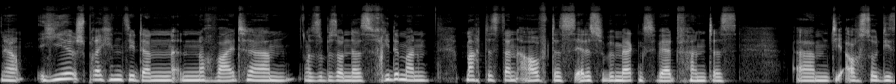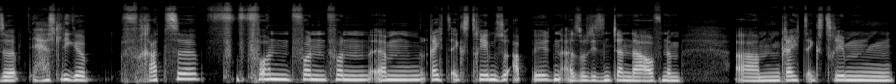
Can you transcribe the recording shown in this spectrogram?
Ja, hier sprechen sie dann noch weiter, also besonders Friedemann macht es dann auf, dass er das so bemerkenswert fand, dass ähm, die auch so diese hässliche Fratze von, von, von ähm, Rechtsextremen so abbilden. Also die sind dann da auf einem ähm, rechtsextremen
